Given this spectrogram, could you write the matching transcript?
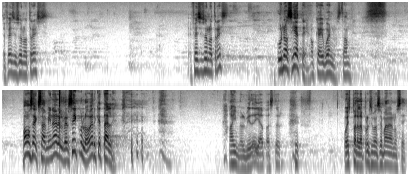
Efesios 1.3. Efesios 1.3. 1.7. Ok, bueno, estamos. Vamos a examinar el versículo, a ver qué tal. Ay, me olvidé ya, pastor. O es para la próxima semana, no sé.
